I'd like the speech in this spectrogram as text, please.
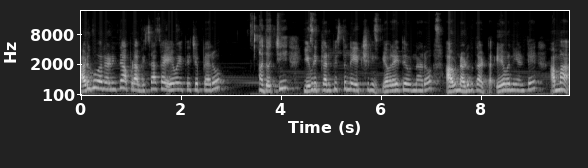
అడుగు అని అడిగితే అప్పుడు ఆ విశాఖ ఏవైతే చెప్పారో అది వచ్చి ఈవిడికి కనిపిస్తున్న యక్షిని ఎవరైతే ఉన్నారో ఆవిడని అడుగుతాడట. ఏమని అంటే అమ్మ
